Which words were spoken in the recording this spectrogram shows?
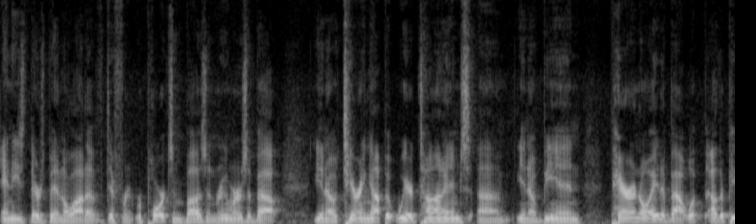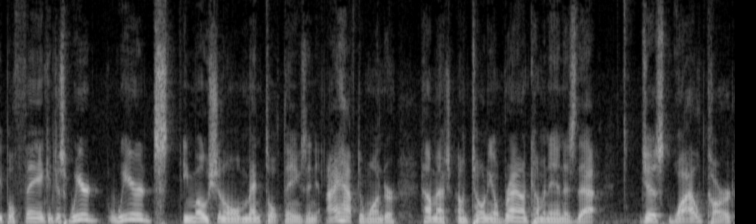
And he's there's been a lot of different reports and buzz and rumors about you know tearing up at weird times, um, you know being paranoid about what other people think, and just weird weird emotional mental things. And I have to wonder how much Antonio Brown coming in is that just wild card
